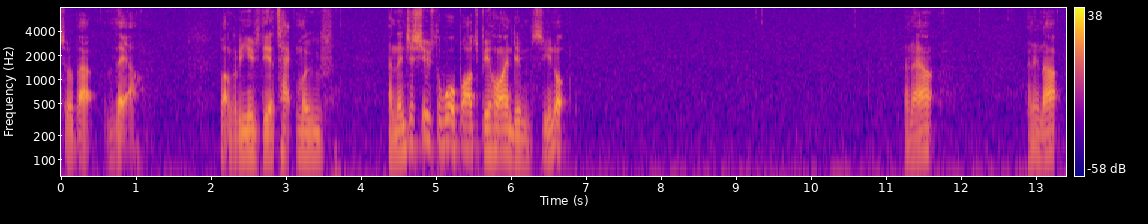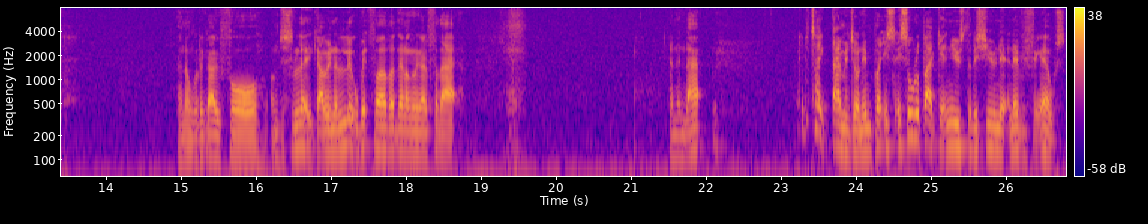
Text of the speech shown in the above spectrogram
to about there, but I'm going to use the attack move, and then just use the war barge behind him, so you're not. And out up. And I'm going to go for I'm just going to let it go in a little bit further then I'm going to go for that. And then that. I'm going to take damage on him but it's, it's all about getting used to this unit and everything else.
